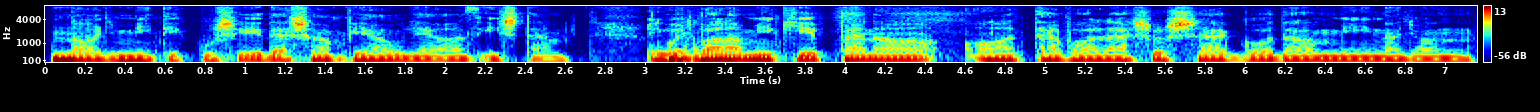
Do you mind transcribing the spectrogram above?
nagy mitikus édesapja, ugye az Isten. Igen. Hogy valamiképpen a, a te vallásosságod, ami nagyon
